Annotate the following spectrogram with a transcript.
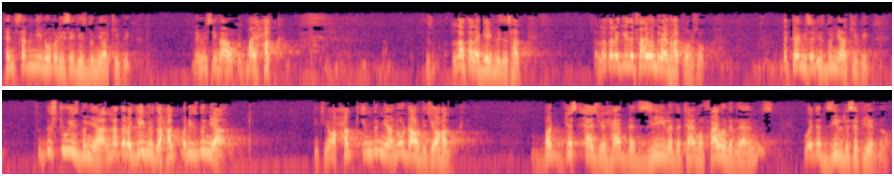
then suddenly nobody saying it's dunya, keep it. Then we say, now, it's my haq. Allah Ta'ala gave me this haq. So Allah Ta'ala gave that 500 rand haq also. That time you said, it's dunya, keep it. So this too is dunya. Allah Ta'ala gave you the haq, but it's dunya. It's your haq in dunya, no doubt it's your haq. But just as you had that zeal at the time of 500 rands, where that zeal disappeared now?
